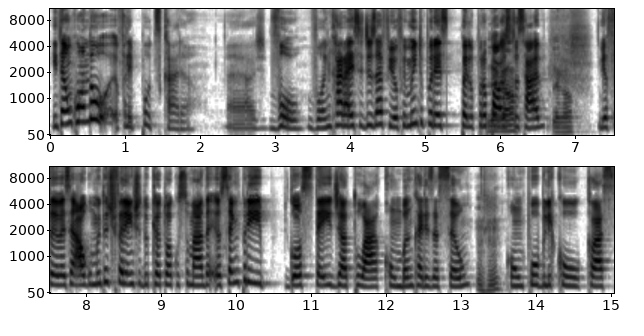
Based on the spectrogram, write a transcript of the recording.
Então, quando eu falei, putz, cara, é, vou, vou encarar esse desafio. Eu fui muito por esse, pelo propósito, Legal. sabe? Legal. E eu falei, vai ser algo muito diferente do que eu tô acostumada. Eu sempre gostei de atuar com bancarização, com o público classe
